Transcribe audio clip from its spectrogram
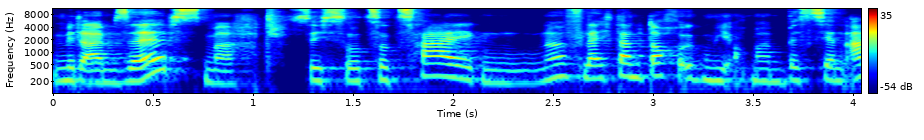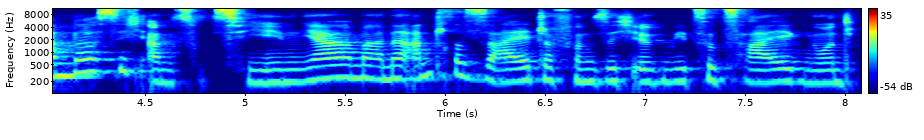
mit einem selbst macht, sich so zu zeigen, ne? vielleicht dann doch irgendwie auch mal ein bisschen anders sich anzuziehen, ja, mal eine andere Seite von sich irgendwie zu zeigen und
